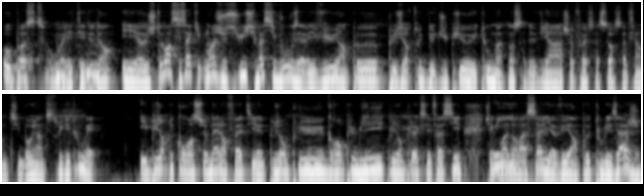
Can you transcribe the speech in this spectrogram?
au poste où Mm. elle était Mm. dedans. Et euh, justement, c'est ça qui, moi, je suis, je sais pas si vous, vous avez vu un peu plusieurs trucs de Dupieux et tout. Maintenant, ça devient à chaque fois que ça sort, ça fait un petit bruit, un petit truc et tout, mais il est de plus en plus conventionnel en fait. Il est de plus en plus grand public, de plus en plus accès facile. Je sais que moi, dans ma salle, il y avait un peu tous les âges.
